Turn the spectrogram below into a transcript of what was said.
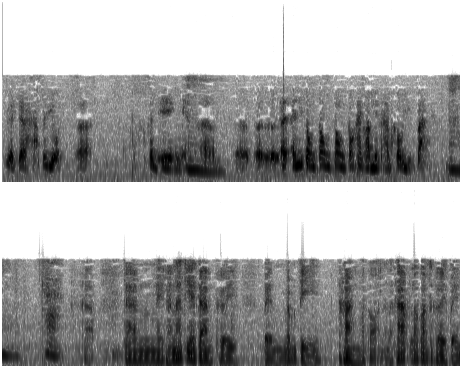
เพื่อจะหาประโยชน์เอ่อของเขากันเองเนี่ยเอ่อเอ่อเอ่อเอ่ออันนี้ต้องต้องต้องต้องให้ความเป็นธรรมเขาอยู่บ้างอืมค่ะ ครับอาจารย์ในฐานะที่อาจารย์เคยเป็นรัฐมนตรี คลังมาก่อนนะครับ แล้วก็เคยเป็น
